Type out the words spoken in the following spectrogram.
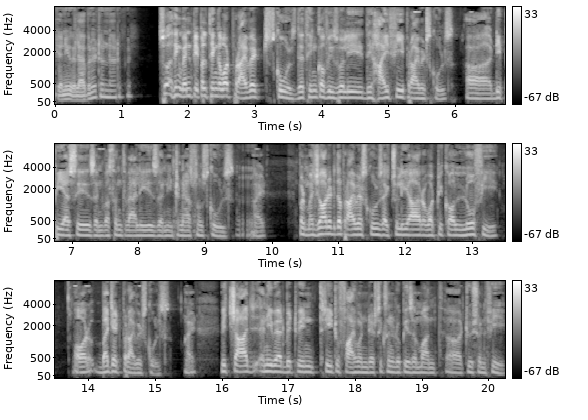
Can you elaborate on that a bit? So I think when people think about private schools, they think of usually the high fee private schools, uh, DPSs and Vasant Valleys and international schools, right? But majority of the private schools actually are what we call low fee or budget private schools, right? Which charge anywhere between three to 500, 600 rupees a month uh, tuition fee.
